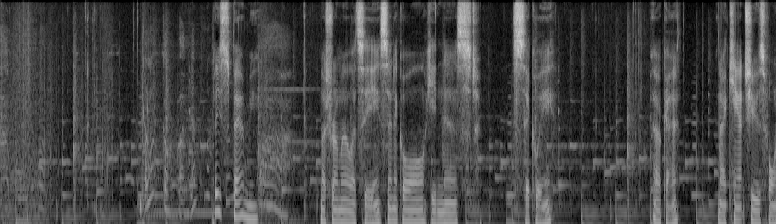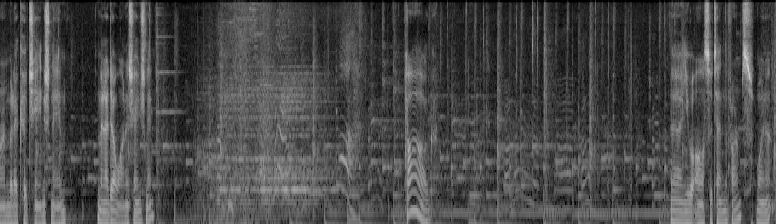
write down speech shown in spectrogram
Please spare me. Mushroomo, let's see. Cynical, hedonist, sickly. Okay. And I can't choose form, but I could change name. I mean, I don't want to change name. Pog. Uh, you will also tend the farms. Why not?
